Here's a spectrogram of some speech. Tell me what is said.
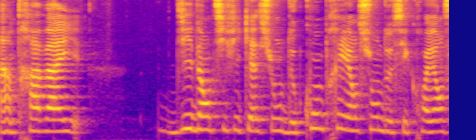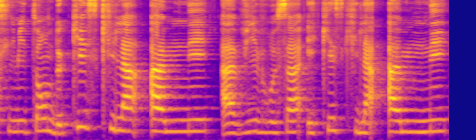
un travail d'identification, de compréhension de ses croyances limitantes, de qu'est-ce qui l'a amené à vivre ça et qu'est-ce qui l'a amené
